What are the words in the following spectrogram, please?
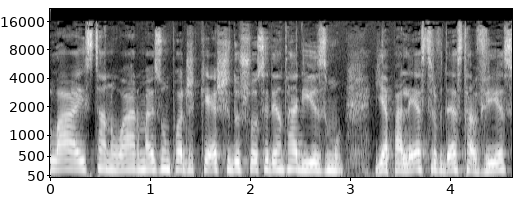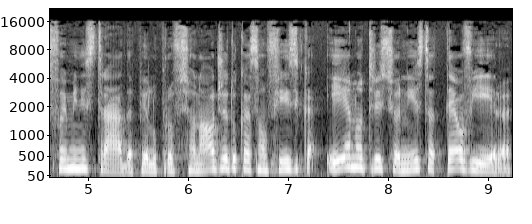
Olá, está no ar mais um podcast do Show Sedentarismo e a palestra desta vez foi ministrada pelo profissional de educação física e nutricionista Tel Vieira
